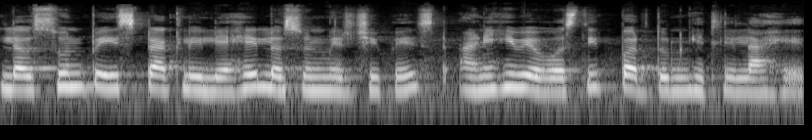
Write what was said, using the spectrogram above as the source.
लसूण पेस्ट टाकलेली आहे लसूण मिरची पेस्ट आणि ही व्यवस्थित परतून घेतलेलं आहे.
